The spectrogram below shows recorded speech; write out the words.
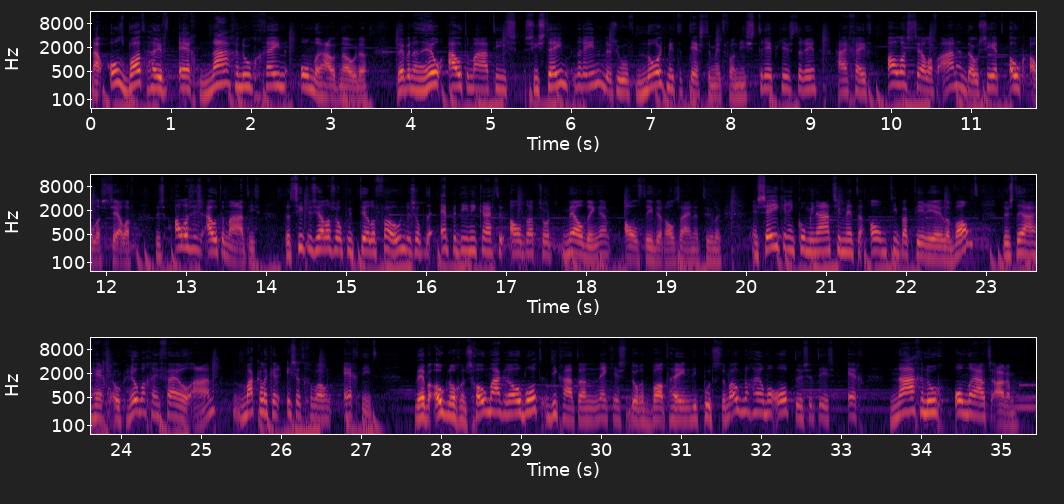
Nou, ons bad heeft echt nagenoeg geen onderhoud nodig. We hebben een heel automatisch systeem erin, dus u hoeft nooit meer te testen met van die stripjes erin. Hij geeft alles zelf aan en doseert ook alles zelf. Dus alles is automatisch. Dat ziet u zelfs op uw telefoon, dus op de appbediening krijgt u al dat soort meldingen, als die er al zijn natuurlijk. En zeker in combinatie met de antibacteriële wand, dus daar hecht ook helemaal geen vuil aan. Makkelijker is het gewoon echt niet. We hebben ook nog een schoonmaakrobot. Die gaat dan netjes door het bad heen. Die poetst hem ook nog helemaal op. Dus het is echt nagenoeg onderhoudsarm.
